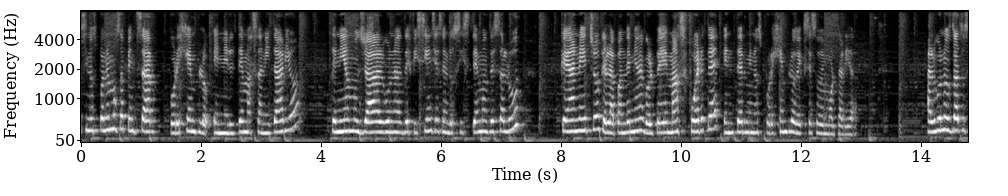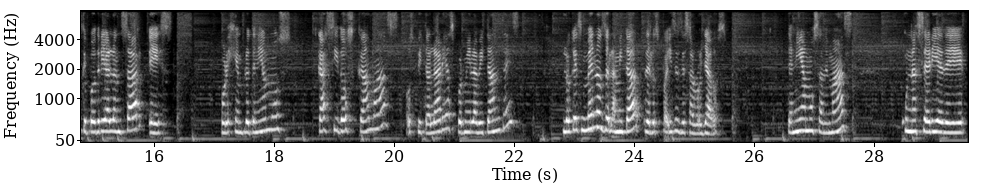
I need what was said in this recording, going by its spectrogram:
si nos ponemos a pensar, por ejemplo, en el tema sanitario, teníamos ya algunas deficiencias en los sistemas de salud que han hecho que la pandemia golpee más fuerte en términos, por ejemplo, de exceso de mortalidad. Algunos datos que podría lanzar es, por ejemplo, teníamos casi dos camas hospitalarias por mil habitantes, lo que es menos de la mitad de los países desarrollados. Teníamos además una serie de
